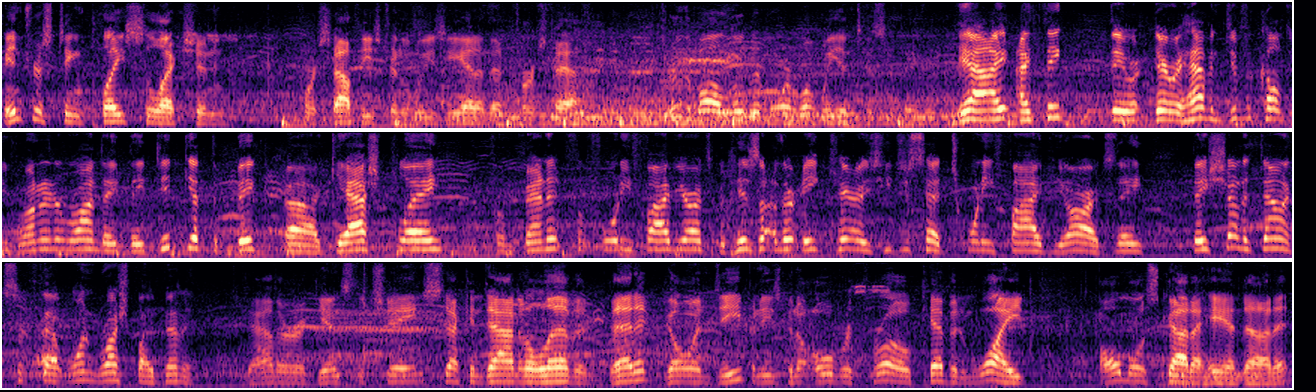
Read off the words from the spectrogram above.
Interesting play selection for Southeastern Louisiana in that first half. Threw the ball a little bit more than what we anticipated. Yeah, I, I think they were they were having difficulty running it around. They, they did get the big uh, gash play from Bennett for 45 yards, but his other eight carries, he just had 25 yards. They they shut it down except for that one rush by Bennett. Now they're against the change, second down at 11. Bennett going deep, and he's going to overthrow Kevin White. Almost got a hand on it.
